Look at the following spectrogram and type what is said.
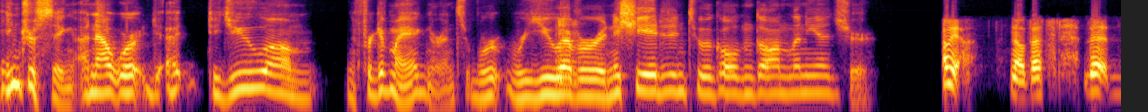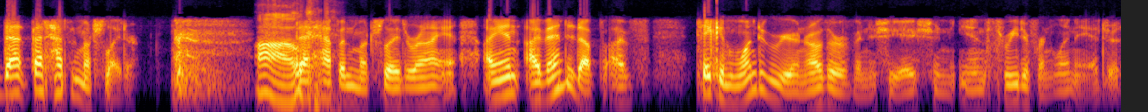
Interesting. Uh, now, were uh, did you um forgive my ignorance? Were were you mm-hmm. ever initiated into a Golden Dawn lineage, or? Oh yeah, no, that's that that that happened much later. Ah, okay. that happened much later. I I I've ended up I've taken one degree or another of initiation in three different lineages.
